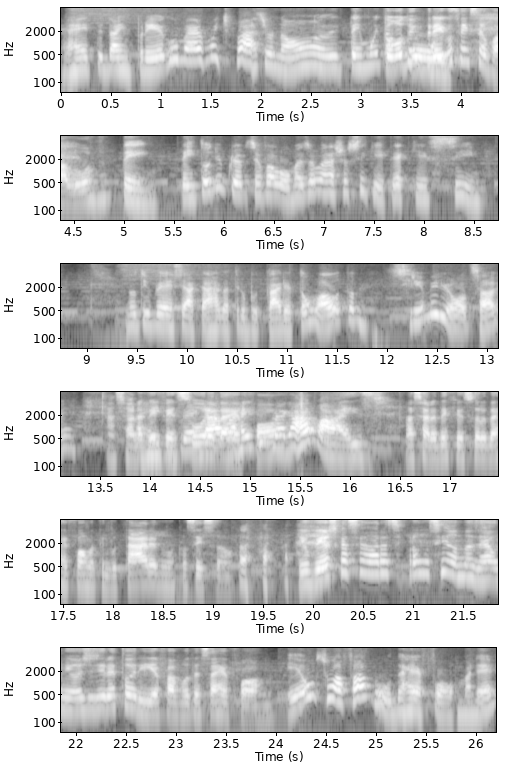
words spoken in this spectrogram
a gente dá emprego, mas é muito fácil não, tem muita Todo coisa. emprego tem seu valor, né? Tem, tem todo emprego que você falou, mas eu acho o seguinte, é que se não tivesse a carga tributária tão alta, seria melhor, sabe? A senhora é defensora da reforma. A gente mais. A senhora é defensora da reforma tributária, Dona Conceição. Eu vejo que a senhora se pronunciando nas reuniões de diretoria a favor dessa reforma. Eu sou a favor da reforma, né?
